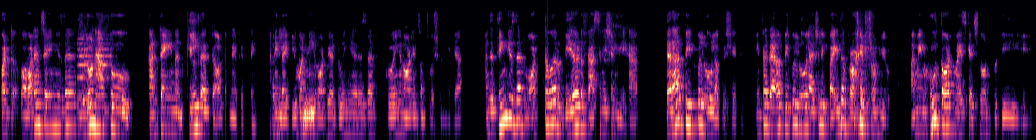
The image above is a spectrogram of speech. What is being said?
But what I'm saying is that you don't have to contain and kill that alternative thing. I mean, like you and me, what we are doing here is that growing an audience on social media. And the thing is that whatever weird fascination we have, there are people who will appreciate it. In fact, there are people who will actually buy the product from you. I mean, who thought my sketch note would be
